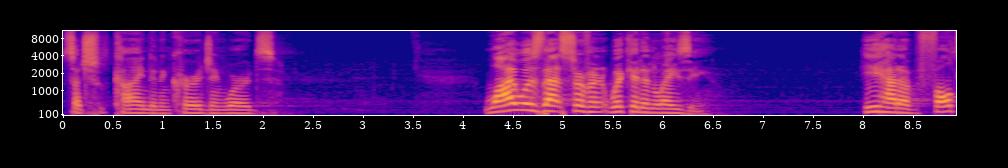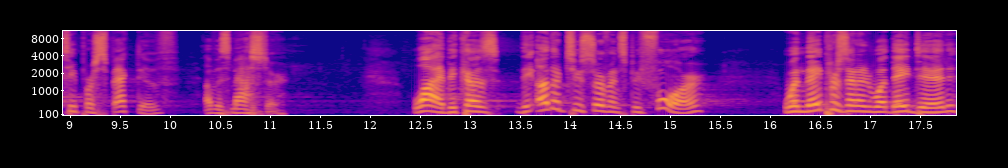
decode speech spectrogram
Such kind and encouraging words. Why was that servant wicked and lazy? He had a faulty perspective of his master. Why? Because the other two servants before, when they presented what they did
